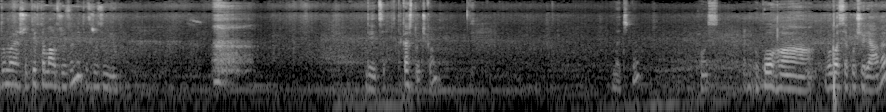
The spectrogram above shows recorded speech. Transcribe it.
Думаю, що ті, хто мав зрозуміти, зрозумів. Дивіться, така штучка. Бачите? Ось. У кого волосся кучеряве,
